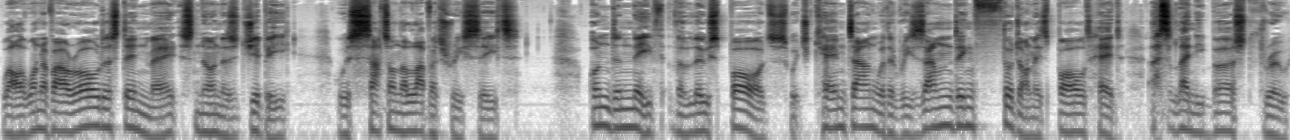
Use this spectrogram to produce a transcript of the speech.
while one of our oldest inmates, known as Jibby, was sat on the lavatory seat, underneath the loose boards, which came down with a resounding thud on his bald head as Lenny burst through.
